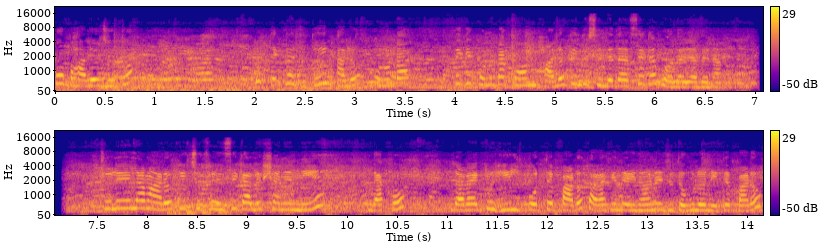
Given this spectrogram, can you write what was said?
খুব ভালো জুতো। প্রত্যেকটা জুতোই ভালো। কোনোটা থেকে কোনোটা কম ভালো কিন্তু সিলেদার, সেটা বলা যাবে না। চলে এলাম আরও কিছু ফেন্সি কালেকশানের নিয়ে। দেখো যারা একটু হিল করতে পারো, তারা কিন্তু এই ধরনের জুতোগুলো নিতে পারো।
